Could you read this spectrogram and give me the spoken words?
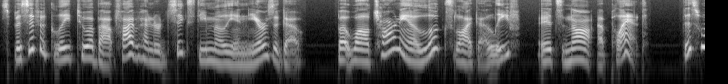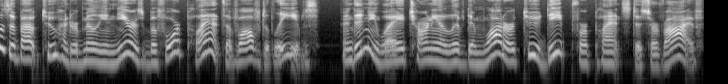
specifically to about 560 million years ago. But while Charnia looks like a leaf, it's not a plant. This was about 200 million years before plants evolved leaves. And anyway, Charnia lived in water too deep for plants to survive.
